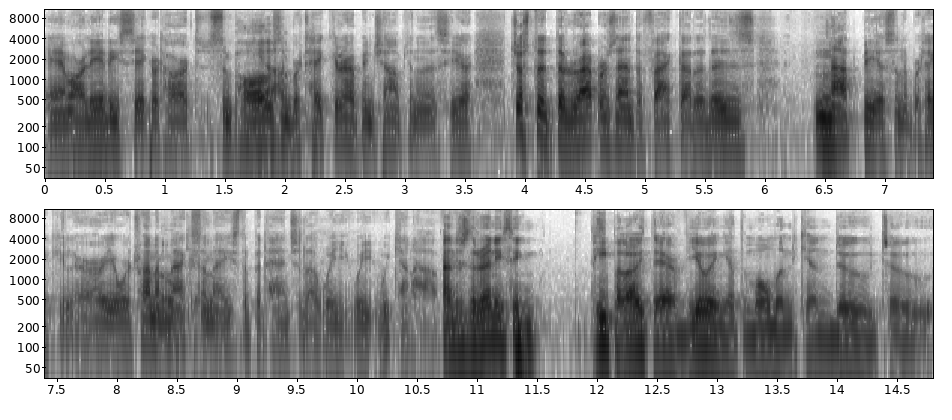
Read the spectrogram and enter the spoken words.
Um, Our Lady's Sacred Heart, St Paul's Yeah. in particular, have been championing this year, just to, to represent the fact that it is not based in a particular area. We're trying to maximise the potential that we, we, we can have. And is there anything people out there viewing at the moment can do to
